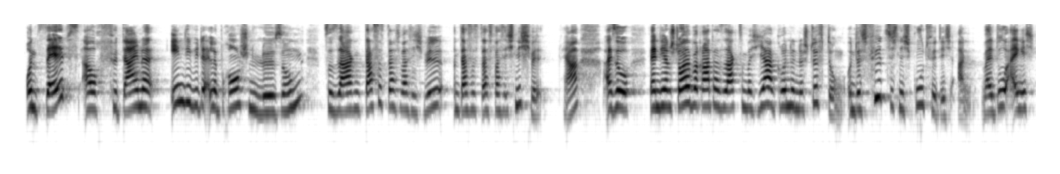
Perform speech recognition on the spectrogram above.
Und selbst auch für deine individuelle Branchenlösung zu sagen, das ist das, was ich will und das ist das, was ich nicht will. Ja, also wenn dir ein Steuerberater sagt zum Beispiel, ja, gründe eine Stiftung und es fühlt sich nicht gut für dich an, weil du eigentlich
